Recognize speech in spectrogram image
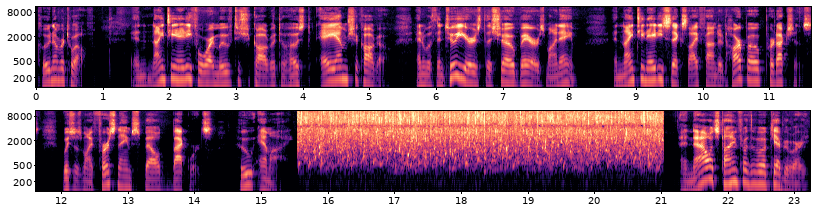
Clue number 12. In 1984, I moved to Chicago to host AM Chicago, and within two years, the show bears my name. In 1986, I founded Harpo Productions, which is my first name spelled backwards. Who am I? And now it's time for the vocabulary.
